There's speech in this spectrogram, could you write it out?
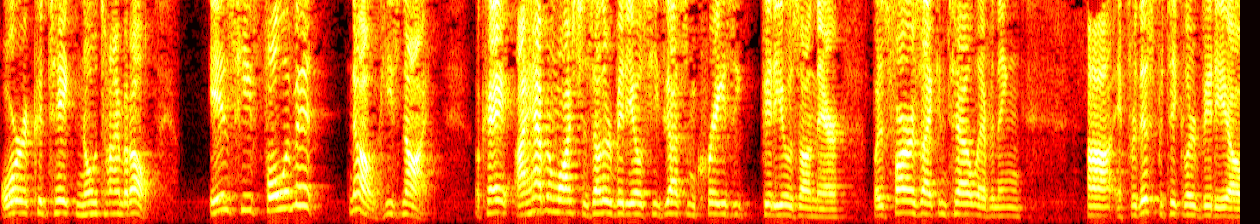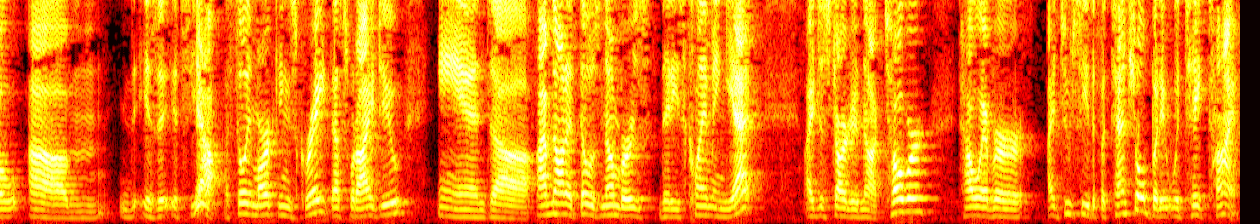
or it could take no time at all. Is he full of it? No, he's not. Okay, I haven't watched his other videos. He's got some crazy videos on there, but as far as I can tell, everything uh, and for this particular video, um, is it, it's yeah, affiliate marketing is great. That's what I do, and uh, I'm not at those numbers that he's claiming yet. I just started in October. However, I do see the potential, but it would take time.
